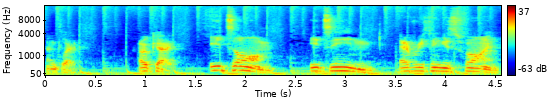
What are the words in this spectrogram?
and click. Okay, it's on. It's in. Everything is fine.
